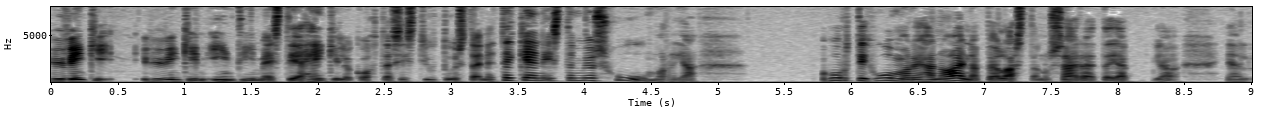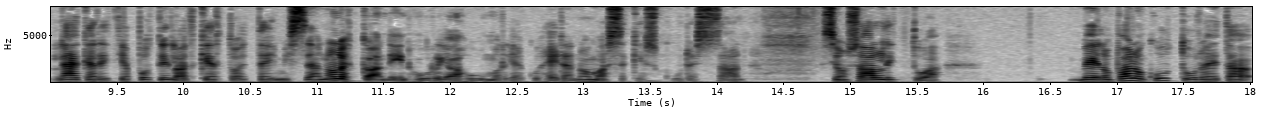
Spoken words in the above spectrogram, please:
hyvinkin, hyvinkin intiimeistä ja henkilökohtaisista jutuista. Ne tekee niistä myös huumoria. Hurti huumorihan on aina pelastanut sairaita ja, ja, ja lääkärit ja potilaat kertoo, että ei missään olekaan niin hurjaa huumoria kuin heidän omassa keskuudessaan. Se on sallittua. Meillä on paljon kulttuureita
